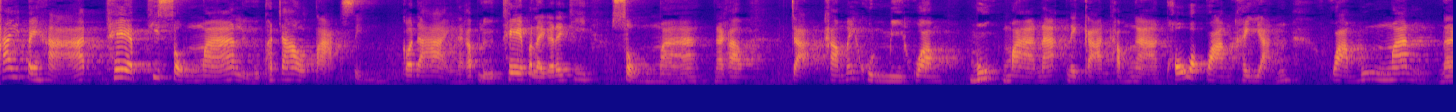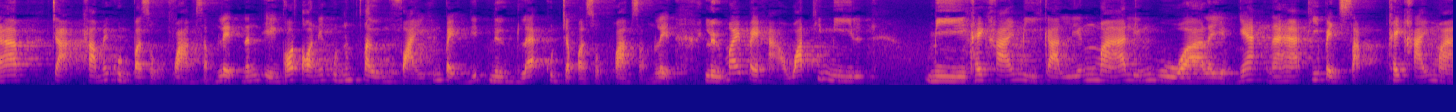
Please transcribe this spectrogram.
ให้ไปหาเทพที่ทรงม้าหรือพระเจ้าตากสินก็ได้นะครับ หรือเทพอะไรก็ได้ที่ทรงม้านะครับจะทำให้คุณมีความมุมานะในการทำงาน เพราะว่าความขยัน ความมุ่งมั่นนะครับ จะทำให้คุณประสบความสำเร็จนั่นเอง เพราะตอนนี้คุณต้องเติมไฟขึ้นไปอีกนิดนึง และคุณจะประสบความสำเร็จ หรือไม่ไปหาวัดที่มีมีคล้ายๆ มีการเลี้ยงม้าเลี้ยงวัวอะไรอย่างเงี้ยนะฮะที่เป็นสัตว์คล้ายๆม้า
